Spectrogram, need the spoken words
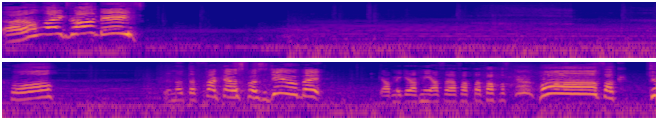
I don't like zombies! Cool. Don't know what the fuck that was supposed to do, but... Gotta make it off me, off, off, off, off, off, off. Oh, fuck! By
